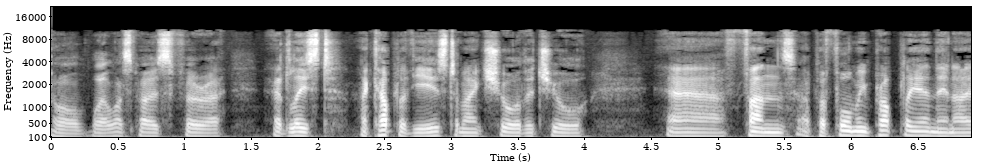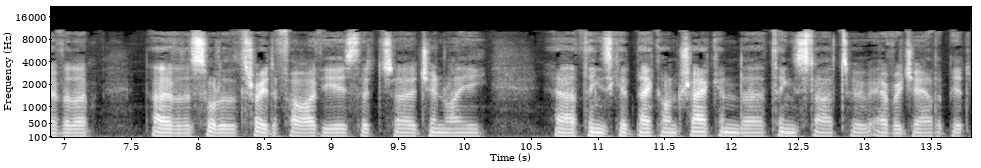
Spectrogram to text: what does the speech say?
or well, I suppose for at least a couple of years to make sure that you're uh, funds are performing properly, and then over the over the sort of the three to five years that uh, generally uh, things get back on track and uh, things start to average out a bit.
